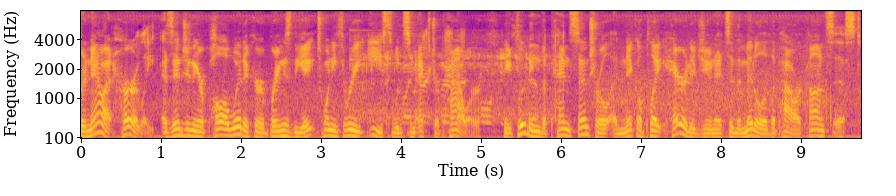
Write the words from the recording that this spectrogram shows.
We're now at Hurley, as engineer Paul Whitaker brings the 823 east with some extra power, including the Penn Central and nickel plate heritage units in the middle of the power consist.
